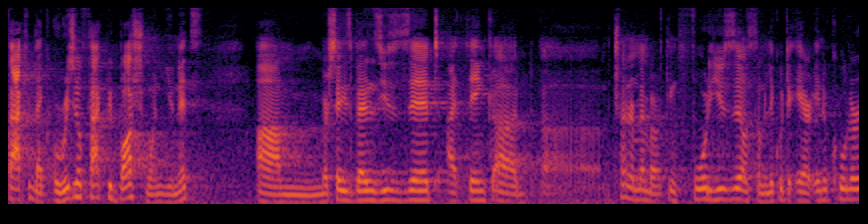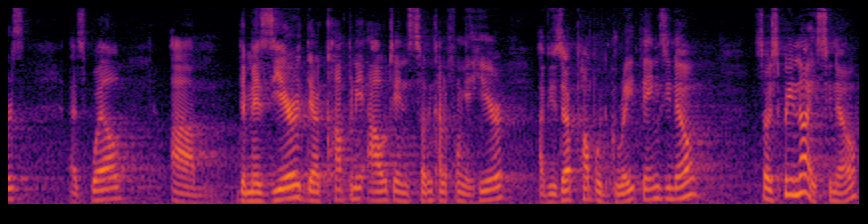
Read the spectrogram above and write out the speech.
factory, like original factory Bosch one units. Um, Mercedes-Benz uses it. I think, uh, uh, I'm trying to remember, I think Ford uses it on some liquid to air intercoolers as well. Um, the Meziere, their company out in Southern California here, I've used their pump with great things, you know. So it's pretty nice, you know.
